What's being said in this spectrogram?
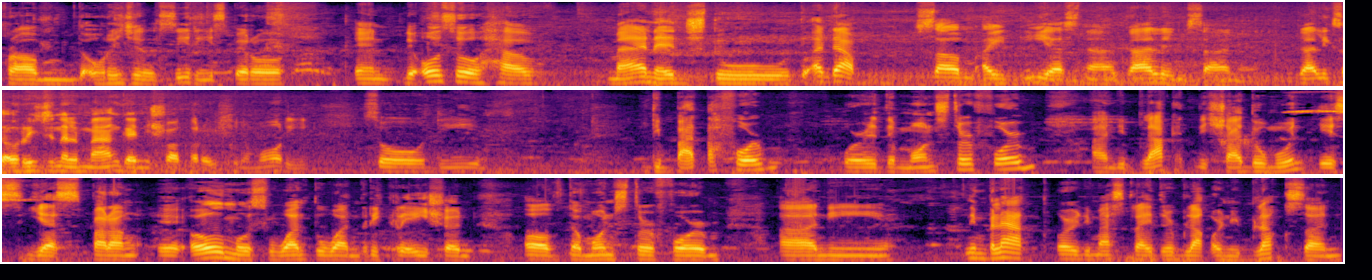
from the original series, pero and they also have managed to to adapt some ideas na galing sa ano, galing sa original manga ni Shotaro Ishinomori. So the the bata form or the monster form and the black the shadow moon is yes parang eh, almost one to one recreation of the monster form uh, ni ni Black or the Masked Rider Black or ni Black Sun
